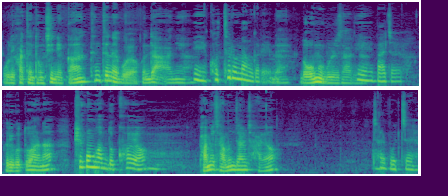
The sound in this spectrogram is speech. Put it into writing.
우리 같은 덩치니까 튼튼해 보여. 근데 아니야. 예, 겉으로만 그래요. 네, 너무 물살이야. 예, 맞아요. 그리고 또 하나 피곤감도 커요. 밤에 잠은 잘 자요. 잘 못 자요.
